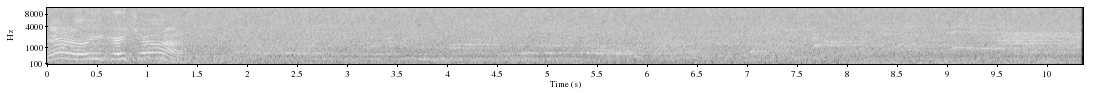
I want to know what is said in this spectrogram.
Natalie, great job.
